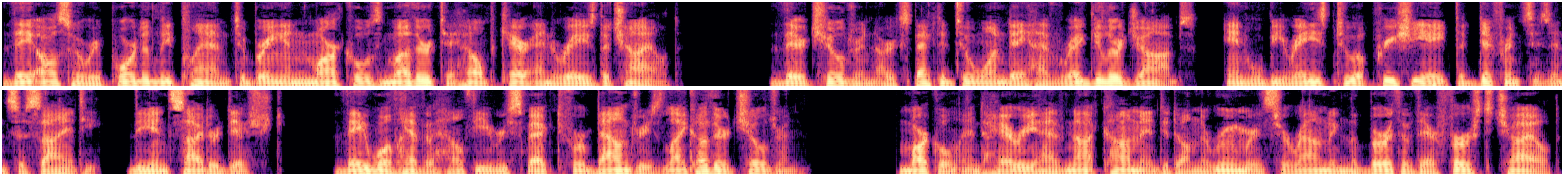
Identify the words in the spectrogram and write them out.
They also reportedly plan to bring in Markle's mother to help care and raise the child. Their children are expected to one day have regular jobs, and will be raised to appreciate the differences in society, the insider dished. They will have a healthy respect for boundaries like other children. Markle and Harry have not commented on the rumors surrounding the birth of their first child.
